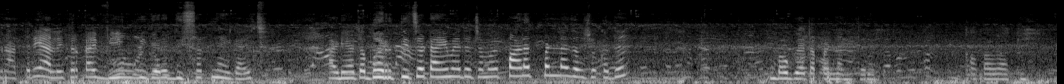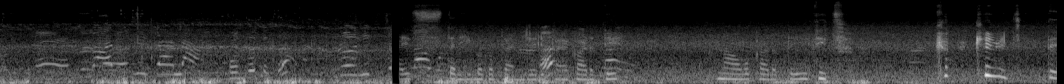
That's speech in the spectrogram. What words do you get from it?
रात्री आले तर काय व्ह्यू वगैरे दिसत नाही काहीच आणि आता भरतीचा टाईम आहे त्याच्यामुळे पाण्यात पण नाही जाऊ शकत आहे. बघूयात आपण नंतर. काका काकी. तरी बघा प्रांजली काय काढते. नावं काढते तीच विचारते.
